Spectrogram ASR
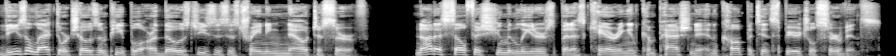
These elect or chosen people are those Jesus is training now to serve, not as selfish human leaders, but as caring and compassionate and competent spiritual servants.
